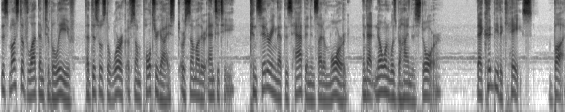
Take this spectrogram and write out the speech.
This must have led them to believe that this was the work of some poltergeist or some other entity, considering that this happened inside a morgue and that no one was behind this door. That could be the case, but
